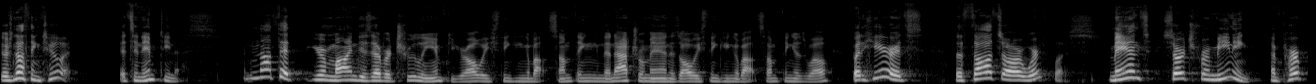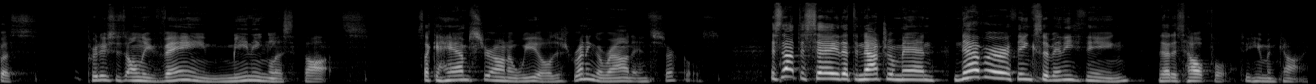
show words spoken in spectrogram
There's nothing to it, it's an emptiness. Not that your mind is ever truly empty. You're always thinking about something. The natural man is always thinking about something as well. But here it's the thoughts are worthless. Man's search for meaning and purpose produces only vain, meaningless thoughts. It's like a hamster on a wheel, just running around in circles. It's not to say that the natural man never thinks of anything that is helpful to humankind.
